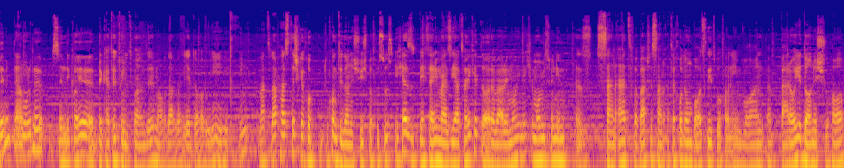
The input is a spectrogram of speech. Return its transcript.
ببینید در مورد سندیکای شرکت های تولید کننده مواد اولیه دارویی این مطلب هستش که خب تو کمیته دانشجوییش به خصوص یکی از بهترین مزیت هایی که داره برای ما اینه که ما می‌تونیم از صنعت و بخش صنعت خودمون بازدید بکنیم. واقعا برای دانشجوها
